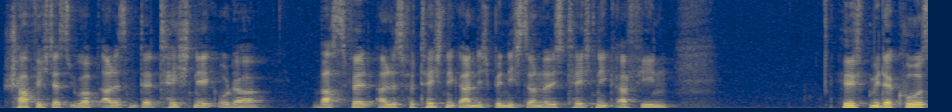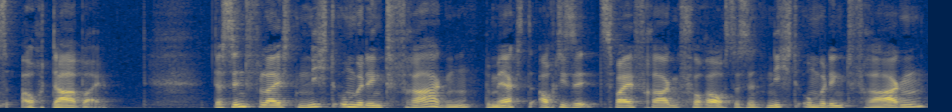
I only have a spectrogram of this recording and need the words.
schaffe ich das überhaupt alles mit der Technik oder was fällt alles für Technik an? Ich bin nicht sonderlich technikaffin hilft mir der Kurs auch dabei. Das sind vielleicht nicht unbedingt Fragen, du merkst auch diese zwei Fragen voraus, das sind nicht unbedingt Fragen,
